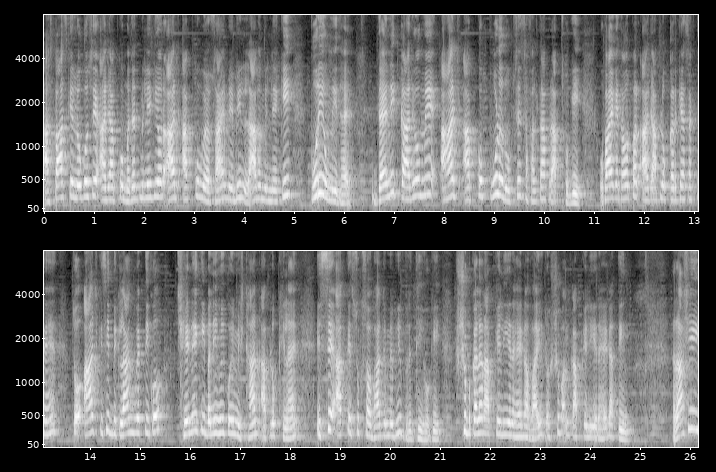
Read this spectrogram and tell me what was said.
आसपास के लोगों से आज आपको मदद मिलेगी और आज आपको व्यवसाय में भी लाभ मिलने की पूरी उम्मीद है। दैनिक कार्यों में आज आपको पूर्ण रूप से सफलता प्राप्त होगी। उपाय के तौर पर आज आप लोग कर क्या सकते हैं? तो आज किसी विकलांग व्यक्ति को छेने की बनी हुई कोई मिष्ठान आप लोग खिलाएँ, इससे आपके सुख सौभाग्य में भी वृद्धि होगी। शुभ कलर आपके लिए रहेगा व्हाइट और शुभ अंक आपके लिए रहेगा तीन। राशि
